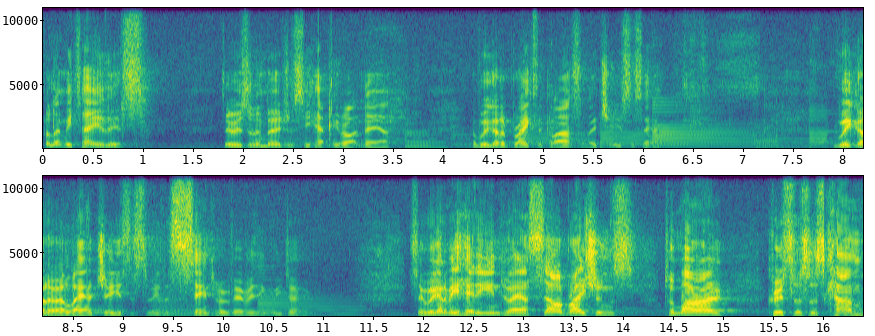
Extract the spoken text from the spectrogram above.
But let me tell you this there is an emergency happening right now, and we've got to break the glass and let Jesus out. We've got to allow Jesus to be the center of everything we do. So we're going to be heading into our celebrations tomorrow. Christmas has come.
